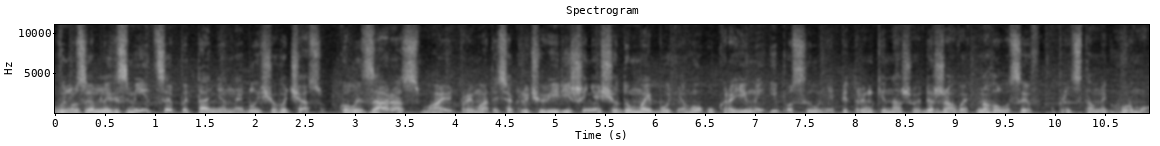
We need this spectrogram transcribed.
в іноземних змі це питання найближчого часу, коли зараз мають прийматися ключові рішення щодо майбутнього України і посилення підтримки нашої держави, наголосив представник Гурмо.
